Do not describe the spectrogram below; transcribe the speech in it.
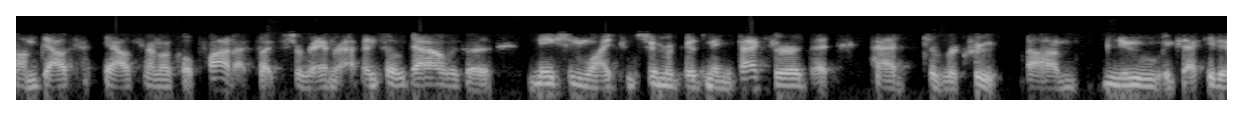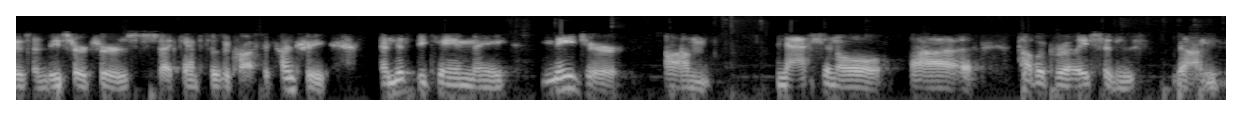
um, Dow, Dow Chemical products like Saran Wrap. And so Dow was a nationwide consumer goods manufacturer that had to recruit um, new executives and researchers at campuses across the country. And this became a major um, national uh, public relations um,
